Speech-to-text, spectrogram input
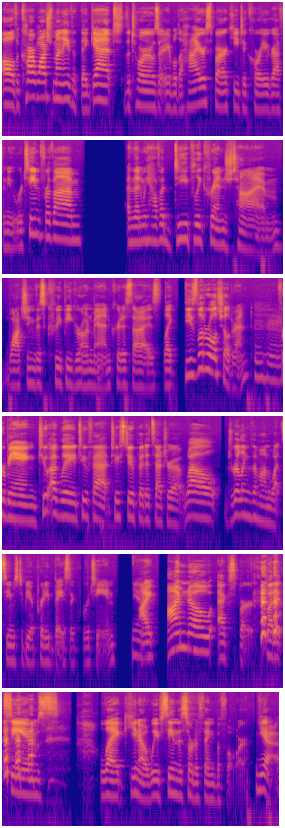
all the car wash money that they get, the Toros are able to hire Sparky to choreograph a new routine for them. And then we have a deeply cringe time watching this creepy grown man criticize like these literal children Mhm. for being too ugly, too fat, too stupid, etc. while drilling them on what seems to be a pretty basic routine. Yeah. I I'm no expert, but it seems like, you know, we've seen this sort of thing before. yeah,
